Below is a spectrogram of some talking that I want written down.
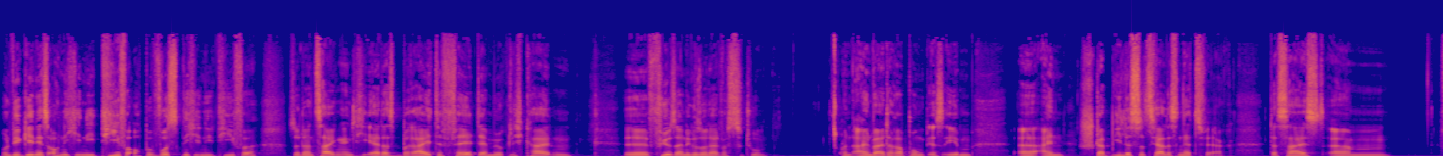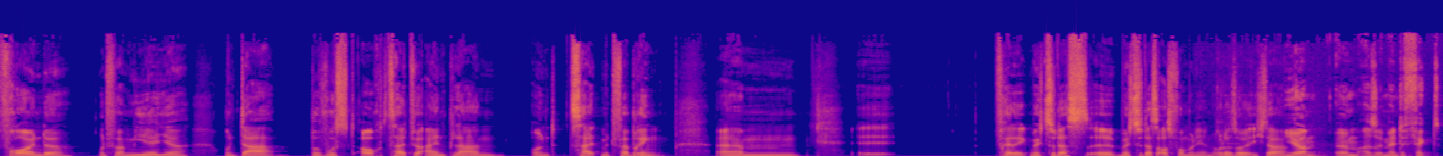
und wir gehen jetzt auch nicht in die Tiefe, auch bewusst nicht in die Tiefe, sondern zeigen eigentlich eher das breite Feld der Möglichkeiten, äh, für seine Gesundheit was zu tun. Und ein weiterer Punkt ist eben äh, ein stabiles soziales Netzwerk. Das heißt, ähm, Freunde und Familie und da bewusst auch Zeit für einplanen und Zeit mit verbringen. Ähm, äh, Frederik, möchtest du das, äh, möchtest du das ausformulieren oder soll ich da? Ja, ähm, also im Endeffekt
